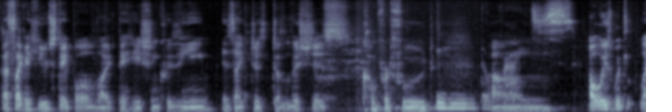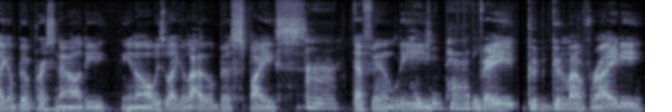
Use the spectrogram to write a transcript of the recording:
That's like a huge staple of like the Haitian cuisine. Is like just delicious comfort food. hmm The Um, rice. Always with like a bit of personality. You know, always like a, little bit of spice. Uh, Definitely Haitian patty. very good good amount of variety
